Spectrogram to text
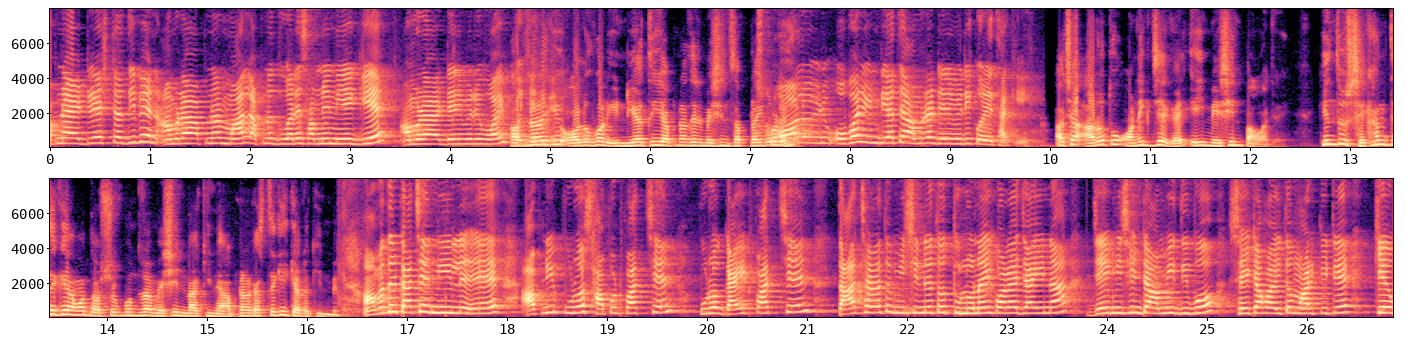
আপনার অ্যাড্রেসটা দিবেন আমরা আপনার মাল আপনার দুয়ারের সামনে নিয়ে গিয়ে আমরা ডেলিভারি বয় আপনারা কি অল ওভার ইন্ডিয়াতেই আপনাদের মেশিন সাপ্লাই করেন? অল ওভার ইন্ডিয়াতে আমরা ডেলিভারি করে থাকি। আচ্ছা আরও তো অনেক জায়গায় এই মেশিন পাওয়া যায়। কিন্তু সেখান থেকে আমার দর্শক বন্ধুরা মেশিন না কিনে আপনার কাছ থেকেই কেন কিনবেন? আমাদের কাছে নিলে আপনি পুরো সাপোর্ট পাচ্ছেন পুরো গাইড পাচ্ছেন। তাছাড়া তো মেশিনে তো তুলনাই করা যায় না। যে মেশিনটা আমি দিব, সেটা হয়তো মার্কেটে কেউ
